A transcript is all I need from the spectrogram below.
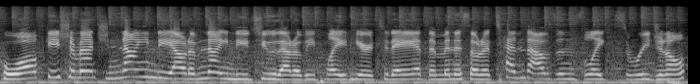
Qualification match 90 out of 92 that'll be played here today at the Minnesota 10,000 Lakes Regional,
